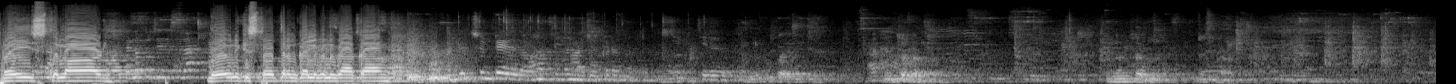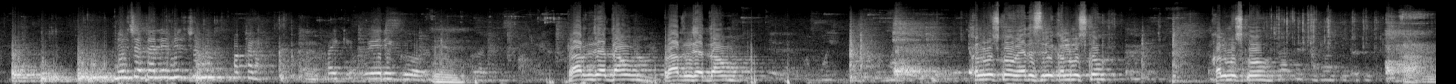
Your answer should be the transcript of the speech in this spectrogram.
ప్రైస్ తీసురా దేవునికి స్తోత్రం కలుగును గాక నిల్చుంటే ఏదో అది ఎక్కడ నిల్చో తల్లి నిల్చో. పక్కన. పైకి. వెరీ గుడ్ ప్రార్థన చేద్దాం ప్రార్థన చేద్దాం. కళ్ళు మూసుకో వేదశ్రీ కళ్ళు మూసుకో. కళ్ళు మూసుకో. ఆ,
